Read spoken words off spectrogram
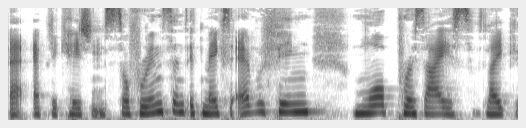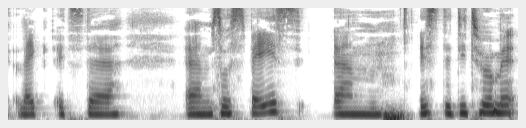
uh, applications. So for instance, it makes everything more precise, like, like it's the, um, so space um, is the determi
